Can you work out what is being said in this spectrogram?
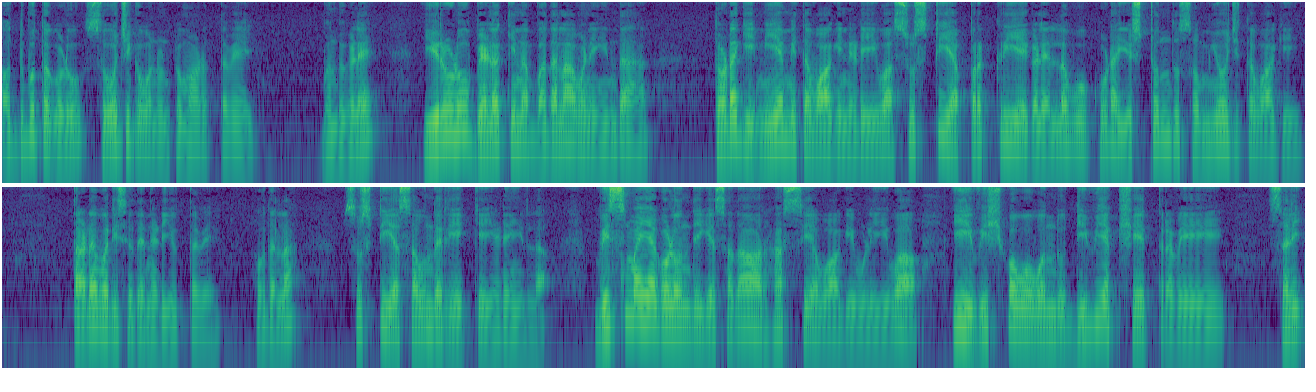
ಅದ್ಭುತಗಳು ಸೋಜಿಗವನ್ನುಂಟು ಮಾಡುತ್ತವೆ ಬಂಧುಗಳೇ ಇರುಳು ಬೆಳಕಿನ ಬದಲಾವಣೆಯಿಂದ ತೊಡಗಿ ನಿಯಮಿತವಾಗಿ ನಡೆಯುವ ಸೃಷ್ಟಿಯ ಪ್ರಕ್ರಿಯೆಗಳೆಲ್ಲವೂ ಕೂಡ ಎಷ್ಟೊಂದು ಸಂಯೋಜಿತವಾಗಿ ತಡವರಿಸದೆ ನಡೆಯುತ್ತವೆ. ಹೌದಲ್ಲ? ಸೃಷ್ಟಿಯ ಸೌಂದರ್ಯಕ್ಕೆ ಎಣೆಯಿಲ್ಲ ವಿಸ್ಮಯಗಳೊಂದಿಗೆ ಸದಾ ರಹಸ್ಯವಾಗಿ ಉಳಿಯುವ ಈ ವಿಶ್ವವು ಒಂದು ದಿವ್ಯ ಕ್ಷೇತ್ರವೇ. ಸರಿ.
